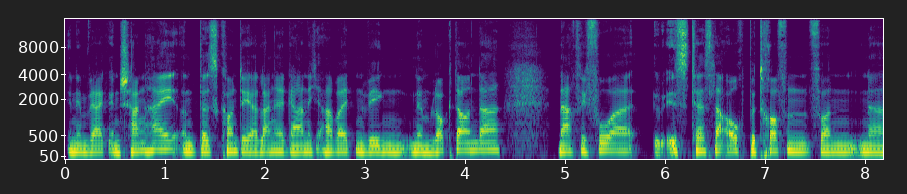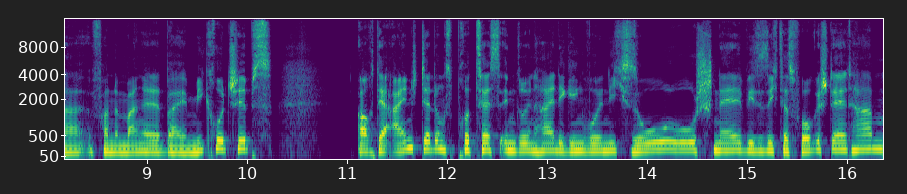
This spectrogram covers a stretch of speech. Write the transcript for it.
in dem Werk in Shanghai. Und das konnte ja lange gar nicht arbeiten wegen einem Lockdown da. Nach wie vor ist Tesla auch betroffen von, einer, von einem Mangel bei Mikrochips. Auch der Einstellungsprozess in Grünheide ging wohl nicht so schnell, wie sie sich das vorgestellt haben.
